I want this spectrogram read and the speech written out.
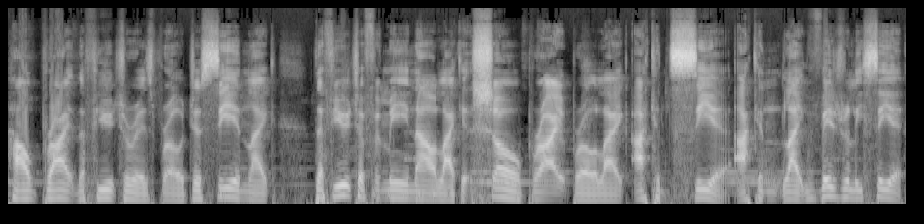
how bright the future is, bro. Just seeing like the future for me now like it's so bright bro like i can see it i can like visually see it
